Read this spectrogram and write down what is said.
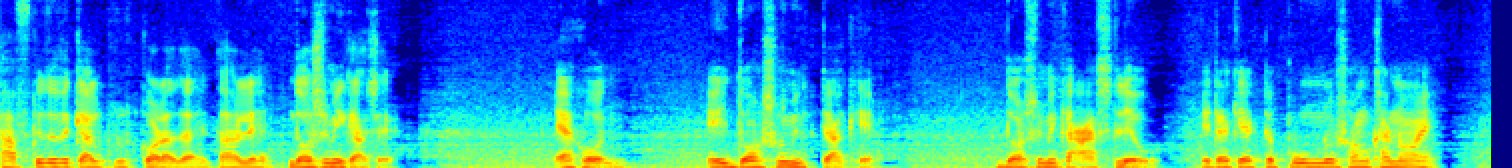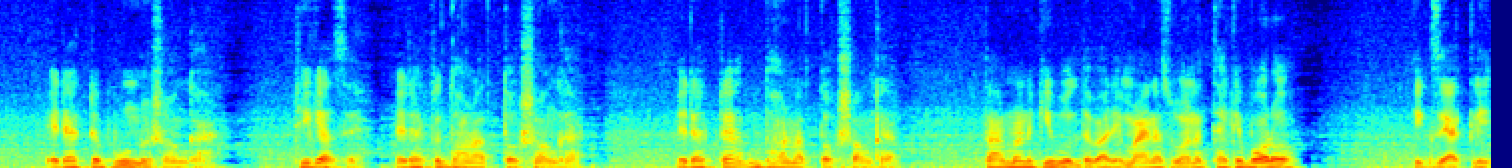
হাফকে যদি ক্যালকুলেট করা যায়, তাহলে দশমিক আসে। এখন, এই দশমিকটাকে, দশমিক আসলেও এটা কি একটা পূর্ণ সংখ্যা নয়, এটা একটা পূর্ণ সংখ্যা। ঠিক আছে? এটা একটা ধনাত্মক সংখ্যা। এটা একটা ধনাত্মক সংখ্যা। তার মানে কি বলতে পারি? মাইনাস ওয়ানের থেকে বড়। এক্স্যাক্টলি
